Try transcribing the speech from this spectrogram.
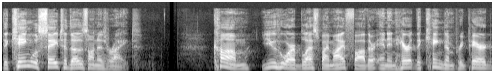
The king will say to those on his right, Come, you who are blessed by my Father, and inherit the kingdom prepared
